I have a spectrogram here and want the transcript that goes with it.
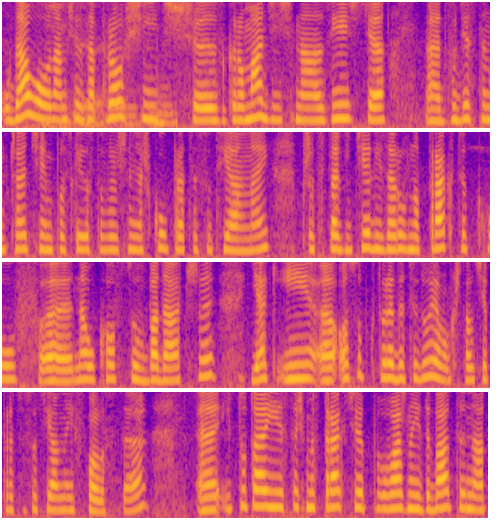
Udało nam się zaprosić, e, zgromadzić na zjeździe e, 23 Polskiego Stowarzyszenia Szkół Pracy Socjalnej przedstawicieli zarówno praktyków, e, naukowców, badaczy, jak i e, osób, które decydują o kształcie pracy socjalnej w Polsce. E, I tutaj jesteśmy w trakcie poważnej debaty nad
